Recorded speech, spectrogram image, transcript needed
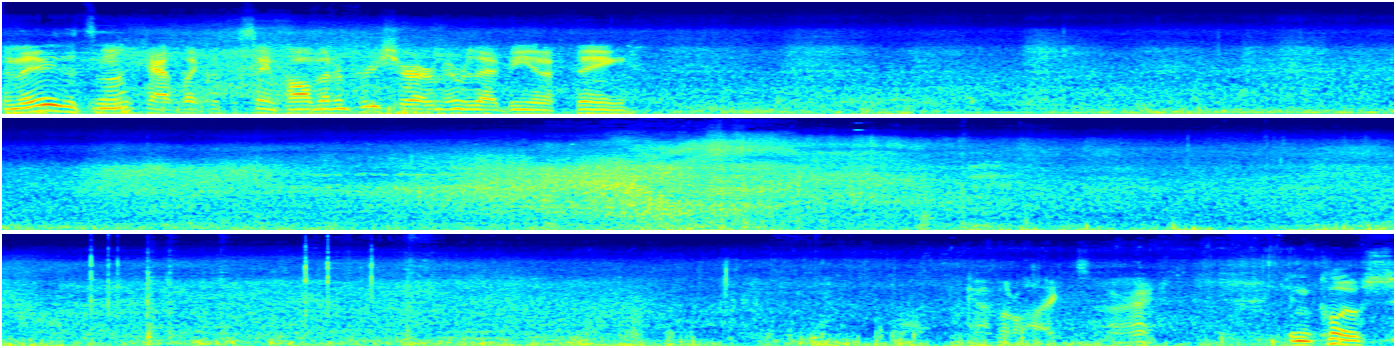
And maybe it's not Catholic with the St. Paul, but I'm pretty sure I remember that being a thing. Capitol Heights, alright. Getting close.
